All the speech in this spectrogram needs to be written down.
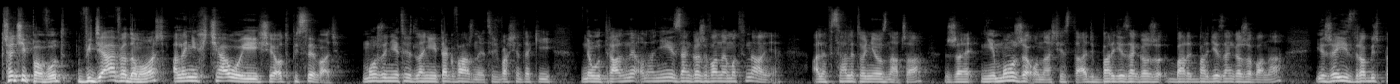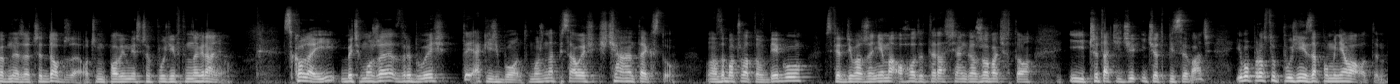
Trzeci powód. Widziała wiadomość, ale nie chciało jej się odpisywać. Może nie jesteś dla niej tak ważny, jesteś właśnie taki neutralny, ona nie jest zaangażowana emocjonalnie, ale wcale to nie oznacza, że nie może ona się stać bardziej, bar- bardziej zaangażowana, jeżeli zrobisz pewne rzeczy dobrze, o czym powiem jeszcze później w tym nagraniu. Z kolei być może zrobiłeś ty jakiś błąd, może napisałeś ścianę tekstu. Ona zobaczyła to w biegu, stwierdziła, że nie ma ochoty teraz się angażować w to i czytać i i ci odpisywać i po prostu później zapomniała o tym.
